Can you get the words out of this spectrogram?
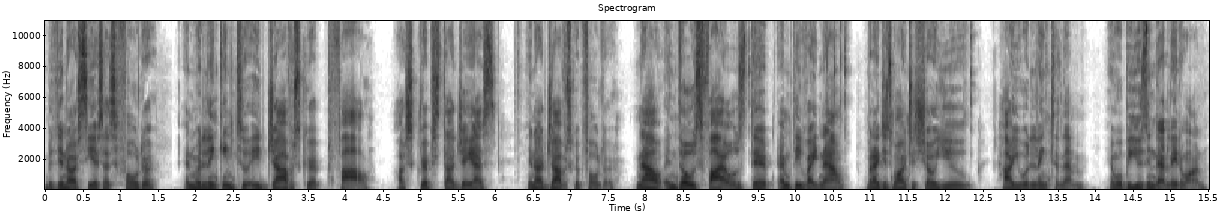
within our CSS folder, and we're linking to a JavaScript file, our scripts.js, in our JavaScript folder. Now, in those files, they're empty right now, but I just wanted to show you how you would link to them, and we'll be using that later on.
